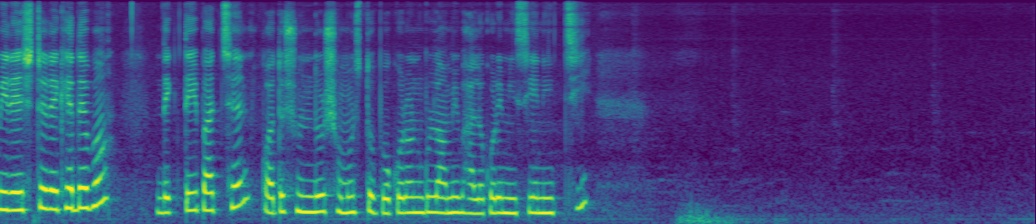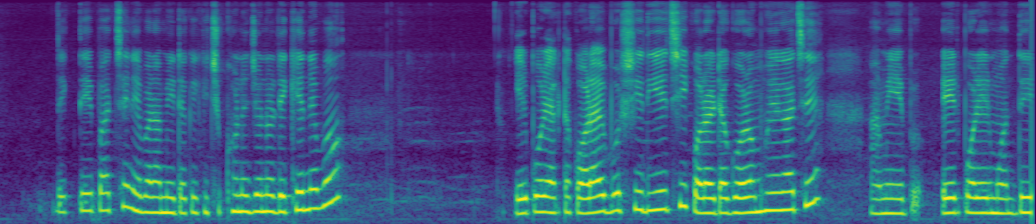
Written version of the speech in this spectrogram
আমি রেস্টে রেখে দেব। দেখতেই পাচ্ছেন কত সুন্দর সমস্ত উপকরণগুলো আমি ভালো করে মিশিয়ে নিচ্ছি। দেখতেই পাচ্ছেন এবার আমি এটাকে কিছুক্ষণের জন্য রেখে নেব। এরপরে একটা কড়াই বসিয়ে দিয়েছি, কড়াইটা গরম হয়ে গেছে। আমি এরপর এর মধ্যে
